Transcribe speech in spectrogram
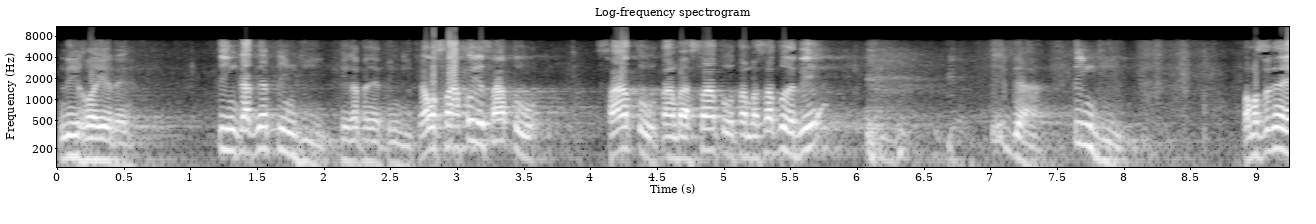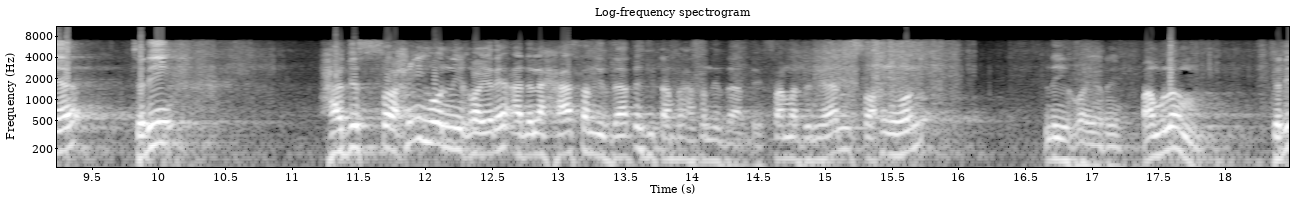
li. Tingkatnya tinggi, tingkatannya tinggi. Kalau satu ya satu. Satu tambah satu tambah satu jadi tiga, tinggi. Apa maksudnya ya? Jadi hadis sahihun li adalah hasan ditambah hasan sama dengan sahihun li. Paham belum? Jadi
